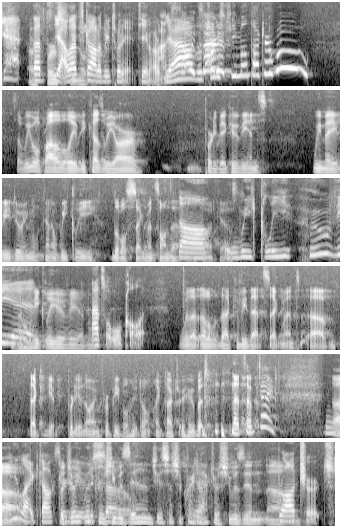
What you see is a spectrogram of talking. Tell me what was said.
Yeah. our That's first yeah. That's female got to be 2018. Or- I'm yeah, so the excited. first female Doctor. Woo! So we will probably, because we are pretty big Whovians, we may be doing kind of weekly little segments on that on the The podcast. weekly Whovian. the weekly Whovian. That's what we'll call it. Well, that, that'll, that could be that segment. Um, that could get pretty annoying for people who don't like Doctor Who, but that's okay. We like Doctor Uh, So Jodie Who. Whittaker, she was in. She's such a great Yeah. actress. She was in um, Broadchurch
